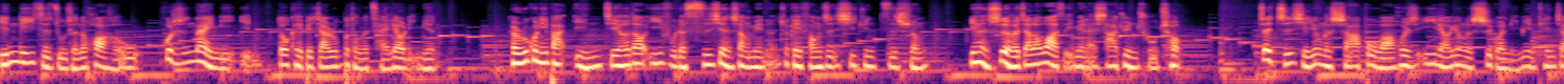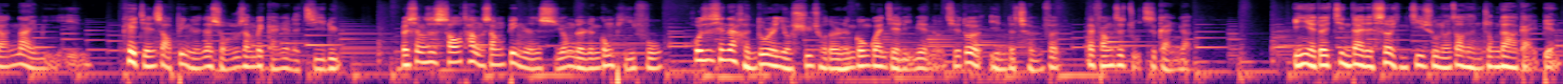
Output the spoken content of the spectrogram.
银离子组成的化合物或者是纳米银，都可以被加入不同的材料里面。那如果你把银结合到衣服的丝线上面呢，就可以防止细菌滋生，也很适合加到袜子里面来杀菌除臭。在止血用的纱布啊，或者是医疗用的试管里面添加奈米银，可以减少病人在手术上被感染的几率。而像是烧烫伤病人使用的人工皮肤，或是现在很多人有需求的人工关节里面呢，其实都有银的成分，来防止组织感染。银也对近代的摄影技术呢造成很重大的改变。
